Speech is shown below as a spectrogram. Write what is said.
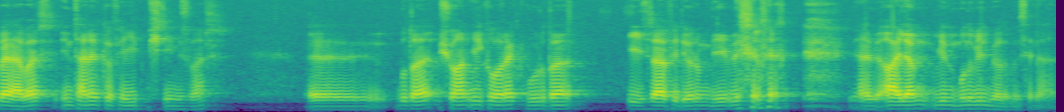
beraber internet kafeye gitmişliğimiz var. Ee, bu da şu an ilk olarak burada itiraf ediyorum diyebilirim. yani ailem bunu bilmiyordu mesela.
